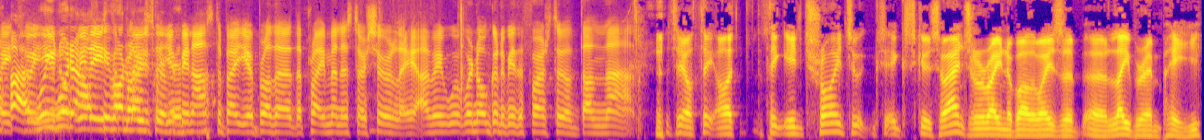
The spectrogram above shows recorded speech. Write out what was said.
wait, so We you're would not ask really him surprised that you've been asked about your brother, the Prime Minister, surely. I mean, we're we're not going to be the first to have done that. See, I think I think in trying to excuse. So Angela Rayner, by the way, is a, a Labour MP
